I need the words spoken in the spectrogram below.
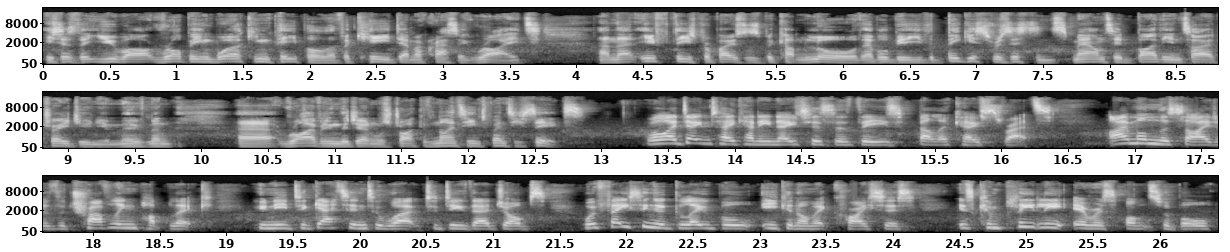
He says that you are robbing working people of a key democratic right. And that if these proposals become law, there will be the biggest resistance mounted by the entire trade union movement, uh, rivaling the general strike of 1926. Well, I don't take any notice of these bellicose threats. I'm on the side of the travelling public who need to get into work to do their jobs. We're facing a global economic crisis. It's completely irresponsible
